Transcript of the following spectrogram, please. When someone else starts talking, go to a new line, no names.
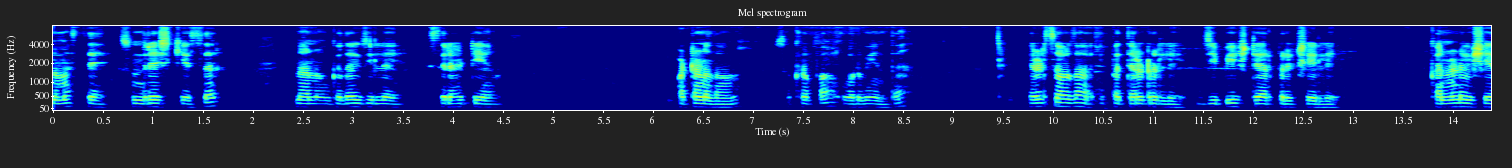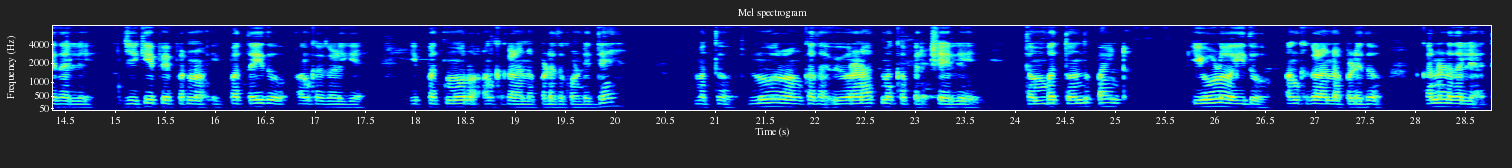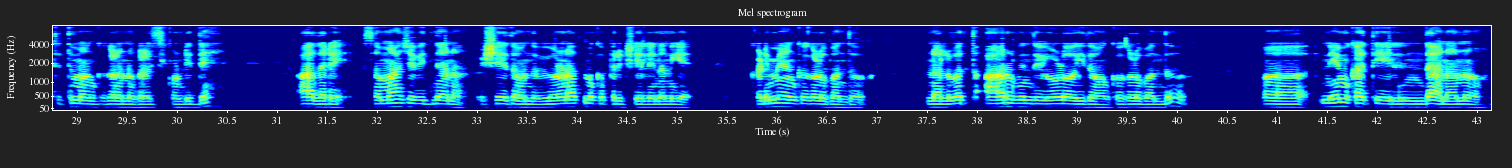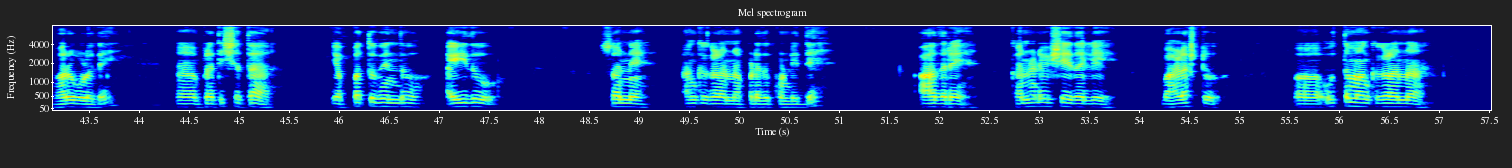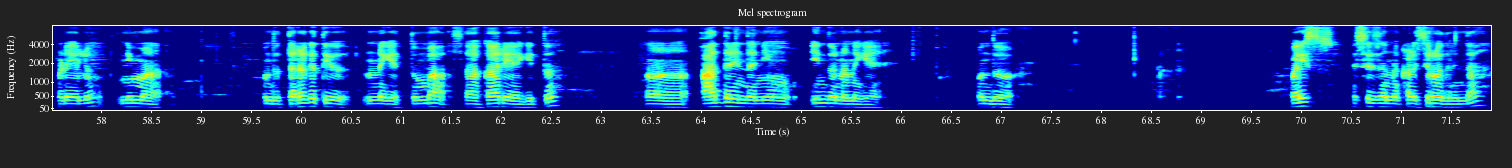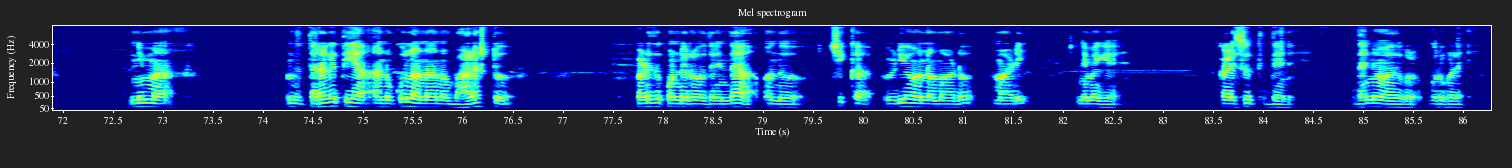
ನಮಸ್ತೆ, Sundaresh K sir ನಾನು ಗದಗ ಜಿಲ್ಲೆ ಸಿರಹಟ್ಟಿಯ ಪಟ್ಟಣದವನು ಸುಕ್ರಪ್ಪ ಒರ್ವಿ ಅಂತ. ಎರಡು ಸಾವಿರದ ಇಪ್ಪತ್ತೆರಡರಲ್ಲಿ G P S T R ಪರೀಕ್ಷೆಯಲ್ಲಿ ಕನ್ನಡ ವಿಷಯದಲ್ಲಿ ಜಿ ಕೆ ಪೇಪರ್ನ ಇಪ್ಪತ್ತೈದು ಅಂಕಗಳಿಗೆ ಇಪ್ಪತ್ತ್ಮೂರು ಅಂಕಗಳನ್ನು ಪಡೆದುಕೊಂಡಿದ್ದೆ ಮತ್ತು ನೂರು ಅಂಕದ ವಿವರಣಾತ್ಮಕ ಪರೀಕ್ಷೆಯಲ್ಲಿ ತೊಂಬತ್ತೊಂದು ಪಾಯಿಂಟ್ ಏಳು ಐದು ಅಂಕಗಳನ್ನು ಪಡೆದು ಕನ್ನಡದಲ್ಲಿ ಅತ್ಯುತ್ತಮ ಅಂಕಗಳನ್ನು ಗಳಿಸಿಕೊಂಡಿದ್ದೆ. ಆದರೆ ಸಮಾಜ ವಿಜ್ಞಾನ ವಿಷಯದ ಒಂದು ವಿವರಣಾತ್ಮಕ ಪರೀಕ್ಷೆಯಲ್ಲಿ ನನಗೆ ಕಡಿಮೆ ಅಂಕಗಳು ಬಂದು, ನಲವತ್ತಾರು ಬಿಂದು ಏಳು ಐದು ಅಂಕಗಳು ಬಂದು ನೇಮಕಾತಿಯಿಂದ ನಾನು ಹೊರಗುಳಿದೆ. ಪ್ರತಿಶತ ಎಪ್ಪತ್ತು ಬಿಂದು ಐದು ಸೊನ್ನೆ ಅಂಕಗಳನ್ನು ಪಡೆದುಕೊಂಡಿದ್ದೆ. ಆದರೆ ಕನ್ನಡ ವಿಷಯದಲ್ಲಿ ಬಹಳಷ್ಟು ಉತ್ತಮ ಅಂಕಗಳನ್ನು ಪಡೆಯಲು ನಿಮ್ಮ ಒಂದು ತರಗತಿಯು ನನಗೆ ತುಂಬ ಸಹಕಾರಿಯಾಗಿತ್ತು. ಆದ್ದರಿಂದ ನೀವು ಇಂದು ನನಗೆ ಒಂದು ವಾಯ್ಸ್ ಮೆಸೇಜನ್ನು ಕಳಿಸಿರೋದ್ರಿಂದ ನಿಮ್ಮ ಒಂದು ತರಗತಿಯ ಅನುಕೂಲ ನಾನು ಬಹಳಷ್ಟು ಪಡೆದುಕೊಂಡಿರುವುದರಿಂದ ಒಂದು ಚಿಕ್ಕ ವಿಡಿಯೋವನ್ನು ಮಾಡು, ಮಾಡಿ ನಿಮಗೆ ಕಳಿಸುತ್ತಿದ್ದೇನೆ. ಧನ್ಯವಾದಗಳು ಗುರುಗಳೇ.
